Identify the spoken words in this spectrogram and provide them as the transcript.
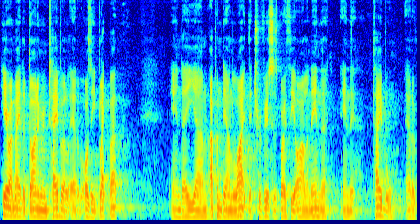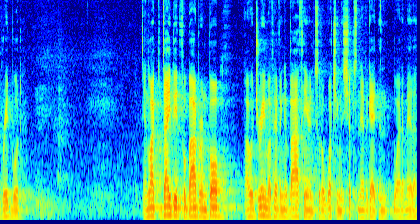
Here I made a dining room table out of Aussie blackbutt and a um, up and down light that traverses both the island and the, and the table out of redwood. And like the daybed for Barbara and Bob, I would dream of having a bath here and sort of watching the ships navigate the Waitemata.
